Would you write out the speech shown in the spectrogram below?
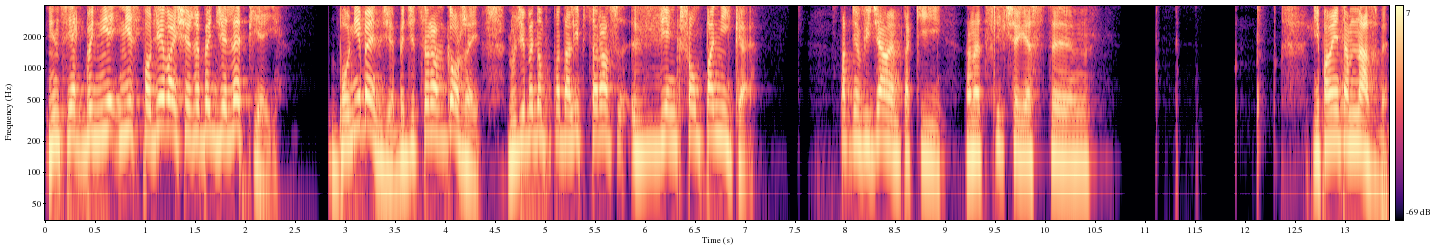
Więc jakby nie, nie spodziewaj się, że będzie lepiej, bo nie będzie, będzie coraz gorzej. Ludzie będą popadali w coraz większą panikę. Ostatnio widziałem taki, na Netflixie jest, nie pamiętam nazwy,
